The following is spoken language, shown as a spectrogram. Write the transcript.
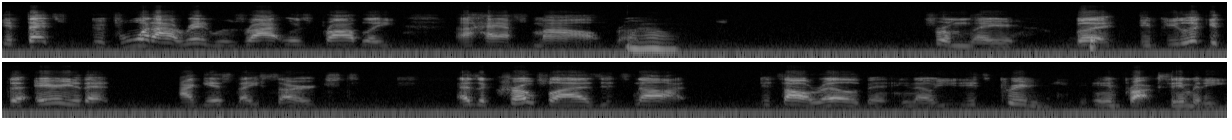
if that's if what I read was right was probably a half mile from Wow. from there. But if you look at the area that I guess they searched, as a crow flies, it's not. It's all relevant. You know, you- it's pretty in proximity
